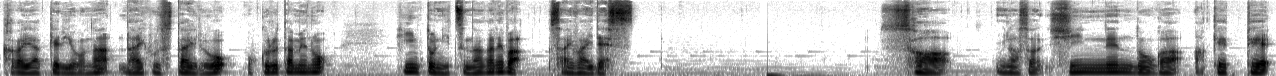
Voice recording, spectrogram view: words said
輝けるようなライフスタイルを送るためのヒントにつながれば幸いです。さあ、皆さん、新年度が明けて、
